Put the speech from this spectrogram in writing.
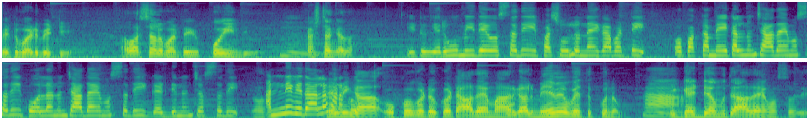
పెట్టుబడి పెట్టి. వర్షాలు పడ్డాయి పోయింది. కష్టం కదా. ఇటు ఎరువు మీదే వస్తది పశువులు ఉన్నాయి కాబట్టి ఓ పక్క మేకల నుంచి ఆదాయం వస్తది కోళ్ళ నుంచి ఆదాయం వస్తది గడ్డి నుంచి వస్తది. అన్ని విధాల ఇంకా ఒక్కొక్కటి ఒక్కొక్కటి ఆదాయ మార్గాలు మేమే వెతుక్కున్నాం. ఈ గడ్డి అమ్మితే ఆదాయం వస్తుంది.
